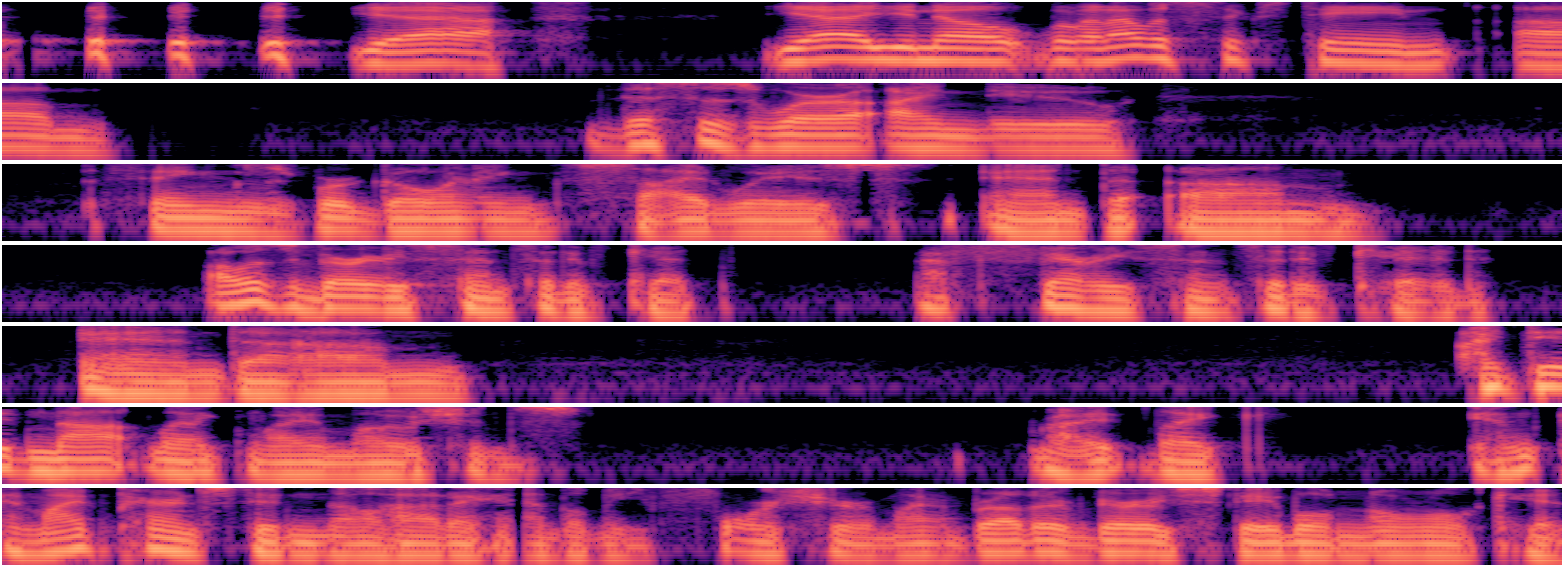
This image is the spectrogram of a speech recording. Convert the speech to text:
yeah. Yeah. You know, when I was 16, um, this is where I knew things were going sideways. And um, I was a very sensitive kid, a very sensitive kid. And um, I did not like my emotions right? Like, and, and my parents didn't know how to handle me for sure. My brother, very stable, normal kid,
